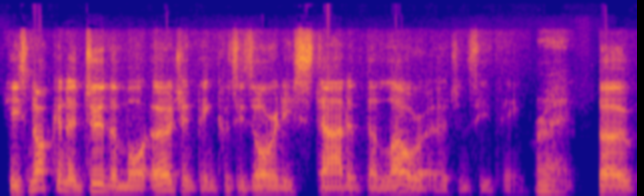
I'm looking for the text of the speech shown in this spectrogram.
he's not going to do the more urgent thing because he's already started the lower urgency thing. Right. So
